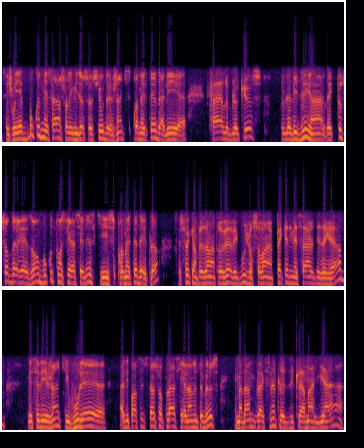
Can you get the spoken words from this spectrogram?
c'est que je voyais beaucoup de messages sur les médias sociaux de gens qui se promettaient d'aller euh, faire le blocus. Vous l'avez dit, hein, avec toutes sortes de raisons, beaucoup de conspirationnistes qui se promettaient d'être là. C'est sûr qu'en faisant l'entrevue avec vous, je recevais un paquet de messages désagréables, mais c'est des gens qui voulaient euh, aller passer du temps sur place et aller en autobus. Et Mme Blacksmith l'a dit clairement hier,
